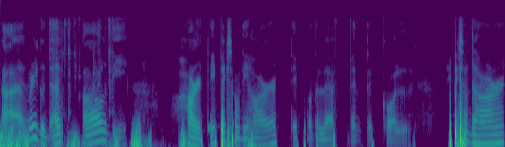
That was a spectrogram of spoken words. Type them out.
uh, very good, of, of the heart, Apex of the heart, tip of the left ventricle, Apex of the heart,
